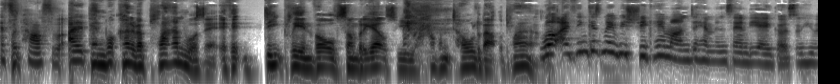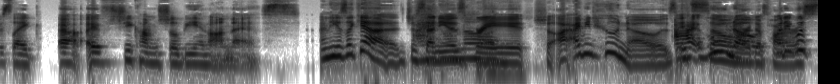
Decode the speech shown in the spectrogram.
It's But- possible. I Then what kind of a plan was it if it deeply involved somebody else who you haven't told about the plan? Well, I think because maybe she came on to him in San Diego, so he was like, uh, "If she comes, she'll be in on this." And he's like, yeah, Jessenia's know. great. I, I mean, who knows? It's I- so who knows? hard to parse. But it was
